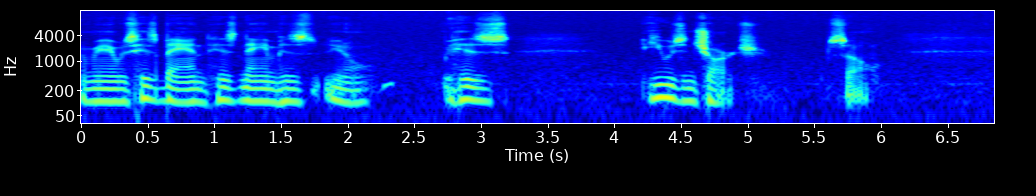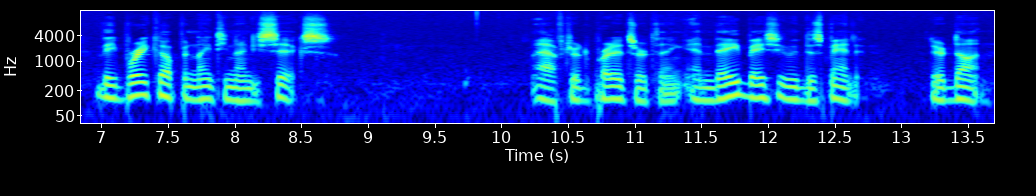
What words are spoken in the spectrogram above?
I mean, it was his band, his name, his, you know, his, he was in charge. So they break up in 1996 after the Predator thing, and they basically disbanded. They're done.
